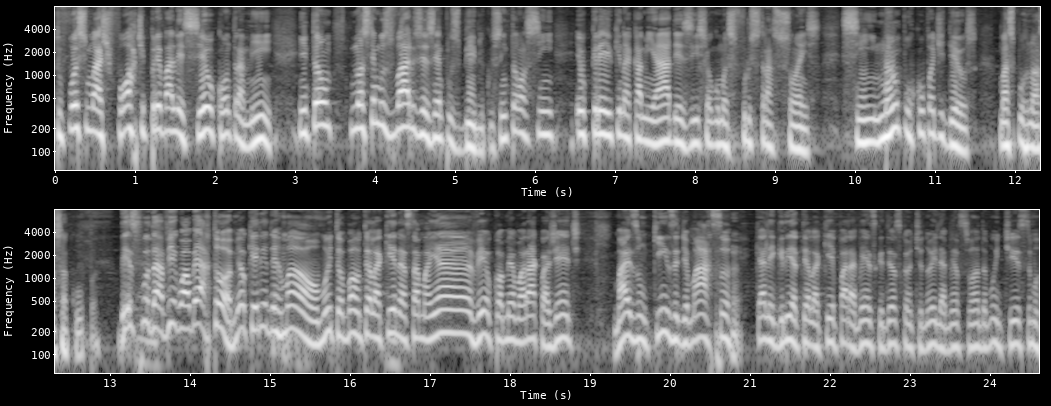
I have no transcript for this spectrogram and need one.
Tu foste mais forte prevaleceu contra mim. Então, nós temos vários exemplos bíblicos. Então, assim, eu creio que na caminhada existem algumas frustrações. Sim, não por culpa de Deus, mas por nossa culpa. Bispo Davi Gualberto, meu querido irmão, muito bom tê-lo aqui nesta manhã, veio comemorar com a gente mais um 15 de março. Que alegria tê-lo aqui, parabéns, que Deus continue lhe abençoando muitíssimo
